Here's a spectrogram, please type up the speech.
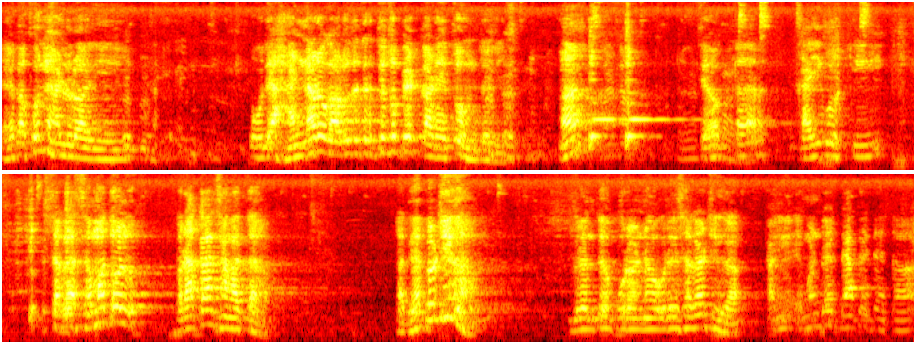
हे का कोणी हाडलो आधी? उद्या हाणणारो घालू तर त्याचं पेट काढायचं म्हणतो हा? तर काही गोष्टी सगळा समतोल राखान सांगायचा अध्यात्म ठीक हा ग्रंथ पुराण वगैरे सगळा ठीक हा आणि म्हणतोय टाकायचं आता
